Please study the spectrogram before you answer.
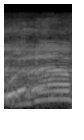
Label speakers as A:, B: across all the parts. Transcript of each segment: A: wait it out,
